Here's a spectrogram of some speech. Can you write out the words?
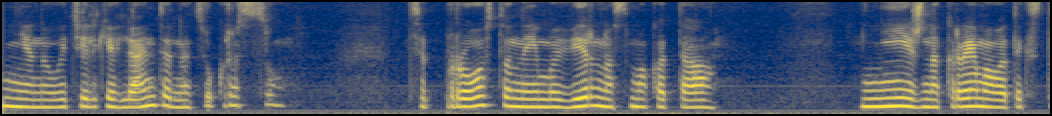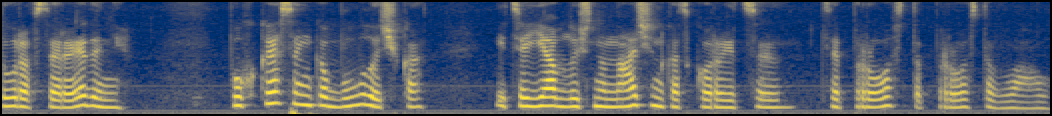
Ні, ну ви тільки гляньте на цю красу. Це просто неймовірна смакота. Ніжна кремова текстура всередині, пухкесенька булочка і ця яблучна начинка з корицею. Це просто-просто вау.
